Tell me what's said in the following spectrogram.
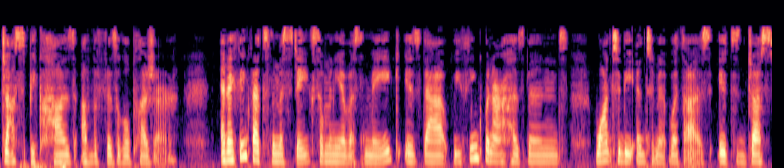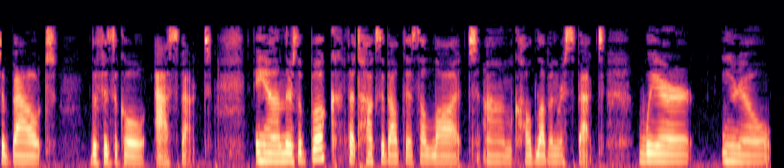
just because of the physical pleasure. And I think that's the mistake so many of us make is that we think when our husbands want to be intimate with us, it's just about the physical aspect. And there's a book that talks about this a lot um, called Love and Respect, where, you know,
